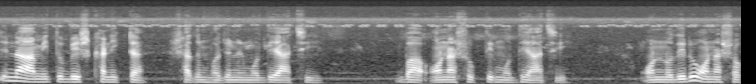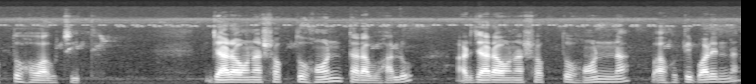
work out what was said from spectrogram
যে না, আমি তো বেশ খানিকটা সাধন ভজনের মধ্যে আছি বা অনাসক্তির মধ্যে আছি। অন্যদেরও অনাসক্ত হওয়া উচিত। যারা অনাসক্ত হন, তারা ভালো। আর যারা অনাসক্ত হন না বা হতে পারেন না,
